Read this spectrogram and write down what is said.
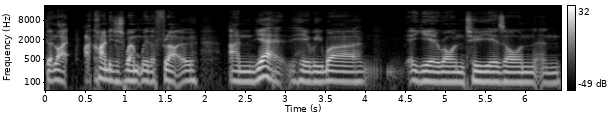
that like I kind of just went with the flow, and yeah, here we were, a year on, two years on, and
